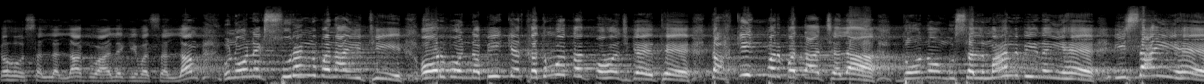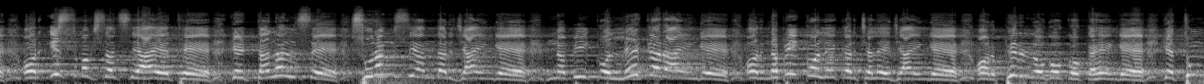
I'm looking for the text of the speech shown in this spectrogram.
کہو صلی اللہ علیہ وسلم، انہوں نے ایک سرنگ بنائی تھی اور وہ نبی کے قدموں تک پہنچ گئے تھے۔ تحقیق پر پتا چلا، دونوں مسلمان بھی نہیں ہے عیسائی ہے اور اس مقصد سے آئے تھے کہ ٹنل سے، سرنگ سے اندر جائیں گے، نبی کو لے کر آئیں گے اور نبی کو لے کر چلے جائیں گے۔ اور پھر لوگوں کو کہیں گے کہ تم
